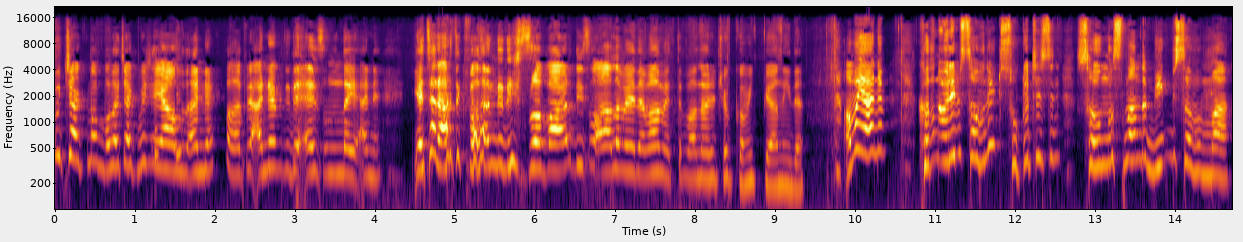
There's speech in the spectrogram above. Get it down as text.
Bu çakma bana çakma şey aldın anne falan filan. Annem dedi en sonunda hani yeter artık falan dedi. Yusuf'a bağırdı. Yusuf ağlamaya devam etti falan. Öyle çok komik bir anıydı. Ama yani kadın öyle bir savunuyor ki Sokrates'in savunmasından da büyük bir savunma.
